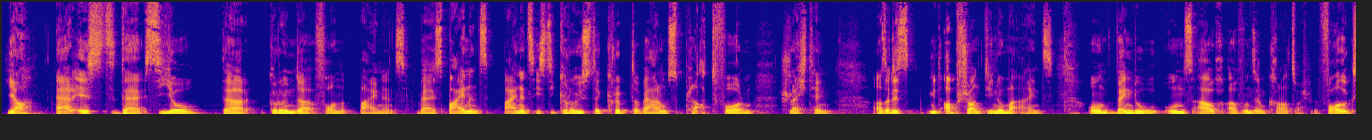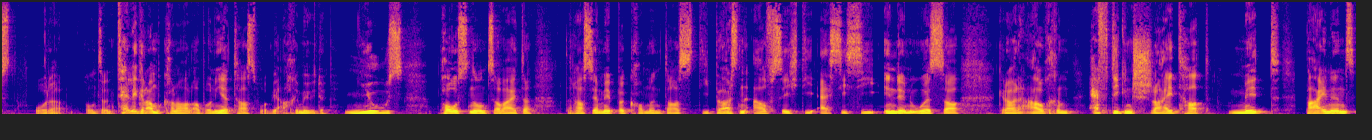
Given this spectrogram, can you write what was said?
Ja, er ist der CEO der Gründer von Binance. Wer ist Binance? Binance ist die größte Kryptowährungsplattform schlechthin. Also das ist mit Abstand die Nummer eins. Und wenn du uns auch auf unserem Kanal zum Beispiel folgst oder unseren Telegram-Kanal abonniert hast, wo wir auch immer wieder News posten und so weiter, dann hast du ja mitbekommen, dass die Börsenaufsicht, die SEC in den USA, gerade auch einen heftigen Streit hat mit Binance.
